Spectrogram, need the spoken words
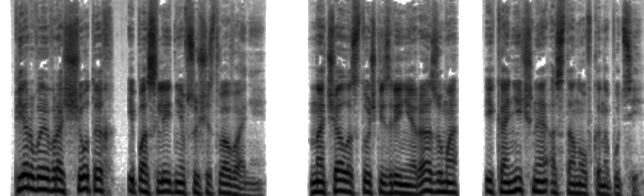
– первая в расчетах и последняя в существовании. Начало с точки зрения разума и конечная остановка на пути.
